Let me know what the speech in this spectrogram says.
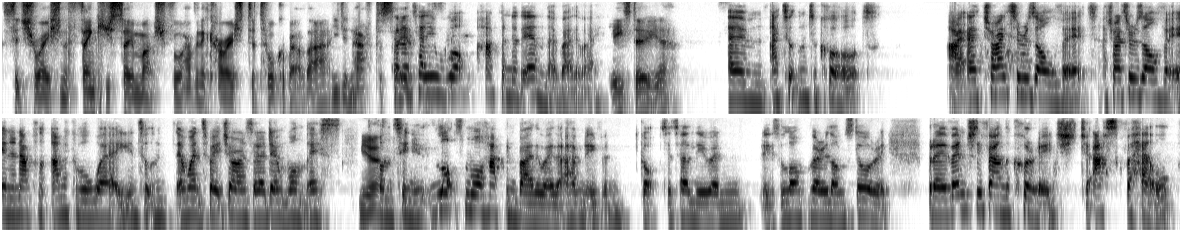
situation. Thank you so much for having the courage to talk about that. You didn't have to say. Can I tell you what happened at the end, though? By the way, please do. Yeah. Um, I took them to court I, I, tried to resolve it. I tried to resolve it in an amicable way until I went to HR and said, I don't want this yeah. to continue. Lots more happened, by the way, that I haven't even got to tell you. And it's a long, very long story. But I eventually found the courage to ask for help.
